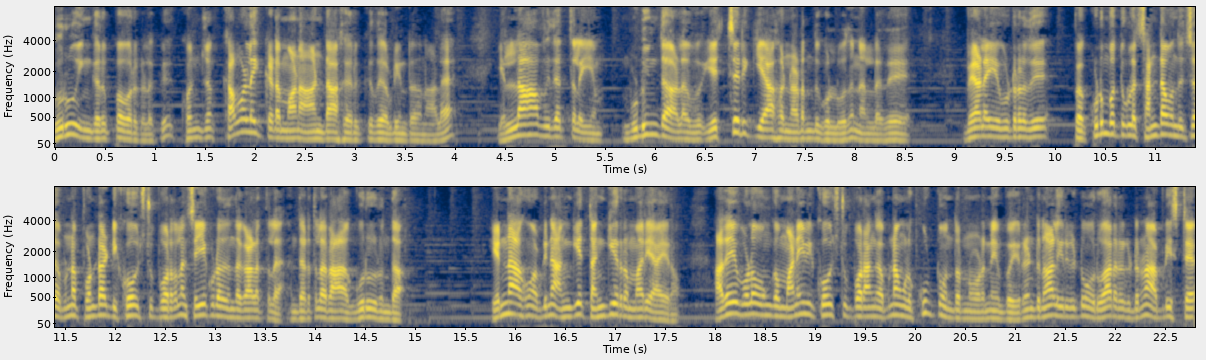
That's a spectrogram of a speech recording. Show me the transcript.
குரு இங்கே இருப்பவர்களுக்கு கொஞ்சம் கவலைக்கிடமான ஆண்டாக இருக்குது அப்படின்றதுனால எல்லா விதத்திலையும் முடிந்த அளவு எச்சரிக்கையாக நடந்து கொள்வது நல்லது. வேலையை விடுறது இப்போ குடும்பத்துக்குள்ளே சண்டை வந்துச்சு அப்படின்னா பொண்டாட்டி கோவிச்சுட்டு போகிறதெல்லாம் செய்யக்கூடாது இந்த காலத்தில். இந்த இடத்துல ரா குரு இருந்தால் என்ன ஆகும் அப்படின்னா அங்கேயே தங்கிடுற மாதிரி ஆயிரும். அதே போல் உங்கள் மனைவி கோவிச்சுட்டு போகிறாங்க அப்படின்னா அவங்களை கூப்பிட்டு வந்துடணும் உடனே போய். ரெண்டு நாள் இருக்கட்டும் ஒரு வாரம் இருக்கட்டும்னா அப்படியே ஸ்டே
